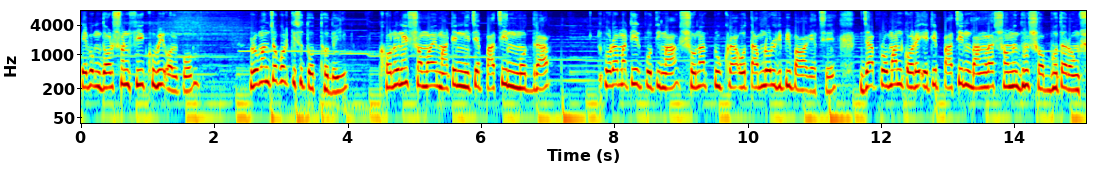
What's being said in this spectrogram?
এবং দর্শন ফি খুবই অল্প। রোমাঞ্চকর কিছু তথ্য দিই। খননের সময় মাটির নিচে প্রাচীন মুদ্রা, পোড়ামাটির প্রতিমা, সোনার টুকরা ও তাম্রলিপি পাওয়া গেছে, যা প্রমাণ করে এটি প্রাচীন বাংলার সমৃদ্ধ সভ্যতার অংশ।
